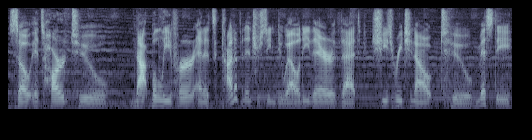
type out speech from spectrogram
so it's hard to not believe her, and it's kind of an interesting duality there that she's reaching out to Misty,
